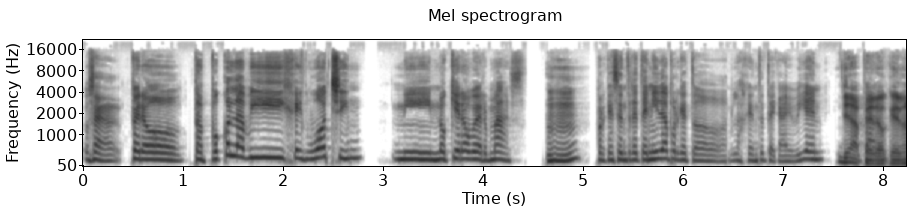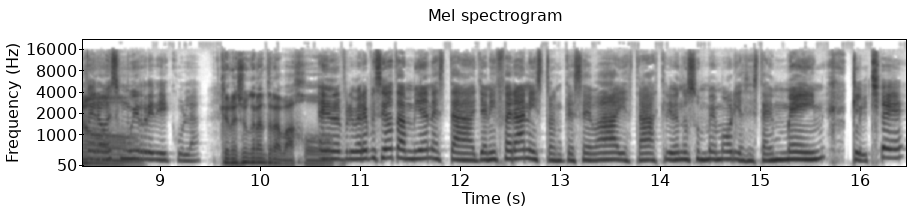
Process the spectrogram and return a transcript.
O sea, pero tampoco la vi hate watching ni no quiero ver más Ujú. porque es entretenida, porque todo, la gente te cae bien. Ya, tal, pero que no. Pero es muy ridícula. Que no es un gran trabajo. En el primer episodio también está Jennifer Aniston, que se va y está escribiendo sus memorias y está en Maine, cliché,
